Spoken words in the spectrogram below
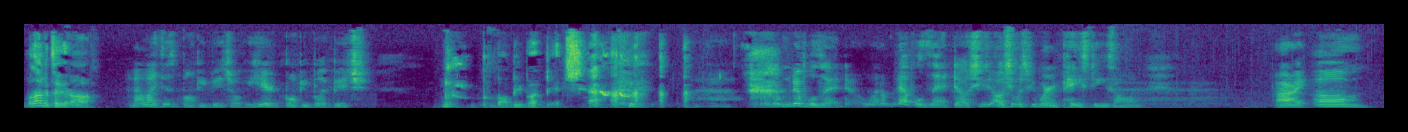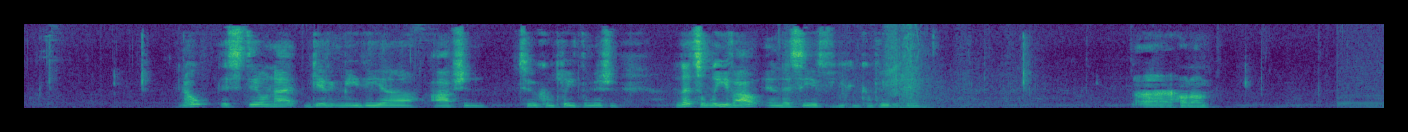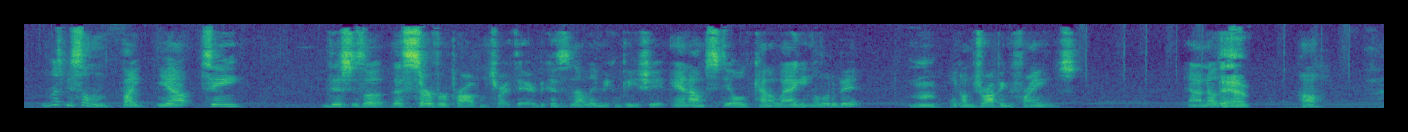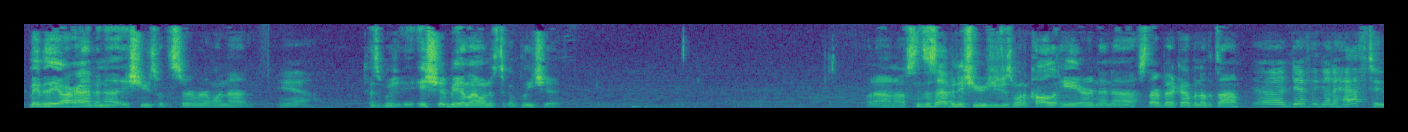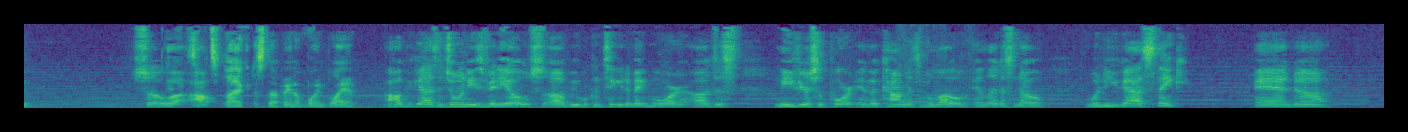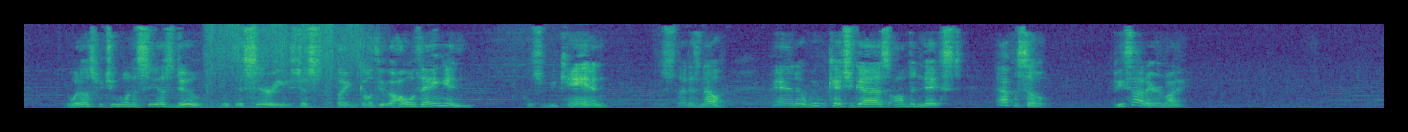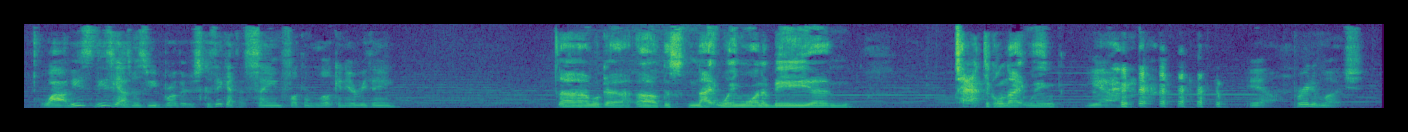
Well, I can take it off. Not like this bumpy bitch over here, bumpy butt bitch. Bumpy butt bitch. Where them nipples at though? Where them nipples at though? She oh she must be wearing pasties on. All right. Um. Nope, it's still not giving me the uh, option to complete the mission. Let's leave out and let's see if you can complete the thing. Alright, hold on. There must be some like yeah. See, this is a that's server problems right there because it's not letting me complete shit, and I'm still kind of lagging a little bit. Mm. Like I'm dropping frames, and I know that. Yeah. Huh? Maybe they are having uh, issues with the server and whatnot. Yeah. Because we it should be allowing us to complete shit. But I don't know. Since it's having issues, you just want to call it here and then uh, start back up another time. Uh, definitely gonna have to. So uh, I'll, it's and stuff. Ain't no point in playing. I hope you guys enjoying these videos. Uh, we will continue to make more. Uh, just leave your support in the comments below and let us know what do you guys think. And uh, what else would you want to see us do with this series? Just like go through the whole thing and because we can, just let us know. And uh, we will catch you guys on the next episode. Peace out, everybody. Wow, these these guys must be brothers because they got the same fucking look and everything. Uh, we got uh, this Nightwing wannabe and tactical Nightwing. Yeah, yeah, pretty much.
